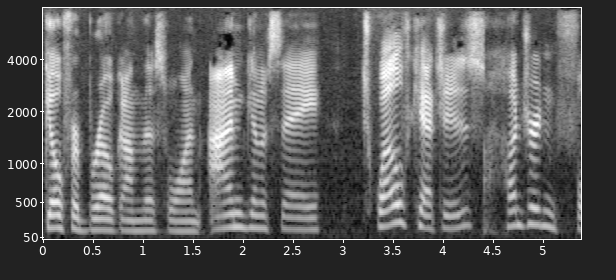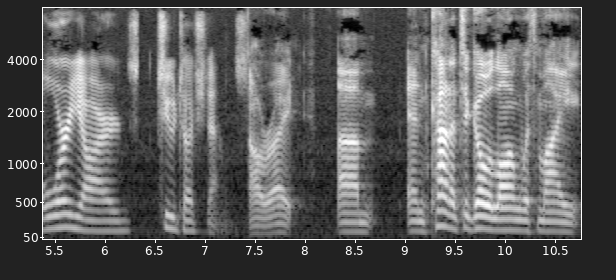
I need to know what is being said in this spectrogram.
go for broke on this one. I'm gonna say 12 catches, 104 yards, two touchdowns. All right. Um, and kind of to go along with my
